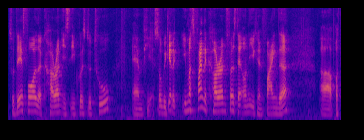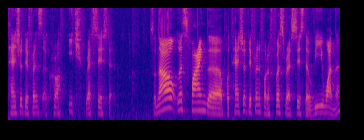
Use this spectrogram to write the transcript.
So therefore, the current is equals to 2 ampere. So we get a, you must find the current first, then only you can find the uh, potential difference across each resistor. So now let's find the potential difference for the first resistor V1. Eh?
